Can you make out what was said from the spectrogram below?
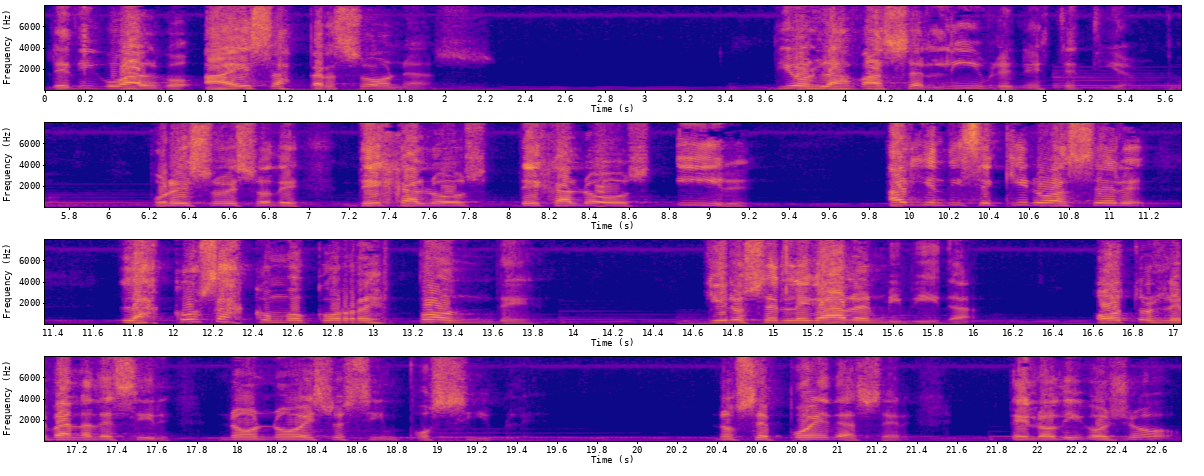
Le digo algo, a esas personas Dios las va a hacer libre en este tiempo. Por eso eso de déjalos, déjalos ir, Alguien dice, quiero hacer las cosas como corresponde, quiero ser legal en mi vida. Otros le van a decir, no, no, eso es imposible, no se puede hacer. Te lo digo yo,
